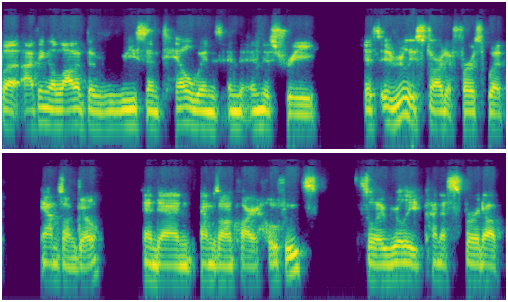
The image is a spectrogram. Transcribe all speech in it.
But I think a lot of the recent tailwinds in the industry, it's, it really started first with Amazon Go and then Amazon acquired Whole Foods. So it really kind of spurred up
